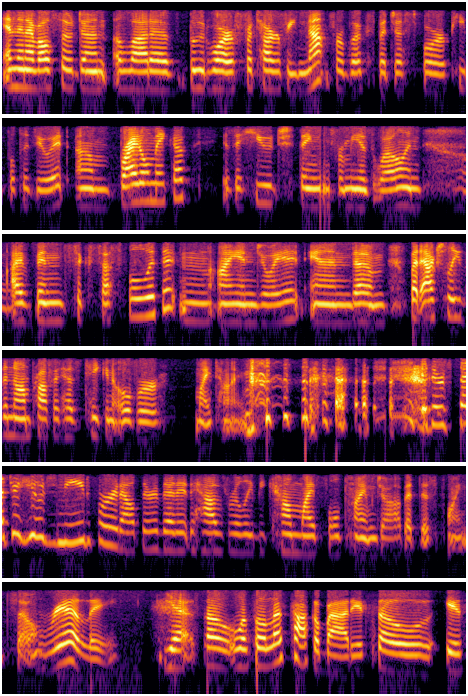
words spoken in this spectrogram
And then I've also done a lot of boudoir photography, not for books, but just for people to do it. Um, bridal makeup is a huge thing for me as well, and I've been successful with it, and I enjoy it. And um, but actually, the nonprofit has taken over my time. There's such a huge need for it out there that it has really become my full time job at this point. So Really? Yes. So, well, so let's talk about it. So, it's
